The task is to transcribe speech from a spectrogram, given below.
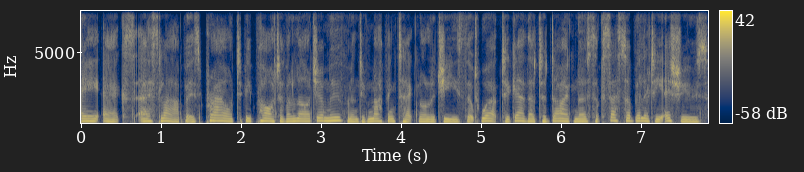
AXS Lab is proud to be part of a larger movement of mapping technologies that work together to diagnose accessibility issues.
